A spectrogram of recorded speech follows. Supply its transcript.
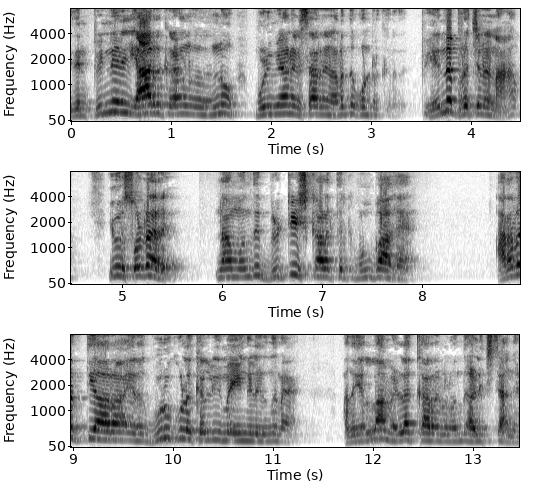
இதன் பின்னணி யார் இருக்கிறாங்கன்னு இன்னும் முழுமையான விசாரணை நடந்து கொண்டிருக்கிறது. இப்போ என்ன பிரச்சனைனா இவர் சொல்கிறாரு நாம் வந்து பிரிட்டிஷ் காலத்திற்கு முன்பாக அறுபத்தி ஆறாயிரம் குருகுல கல்வி மையங்கள் இருந்தன. அதையெல்லாம் வெள்ளக்காரர்கள் வந்து அழிச்சிட்டாங்க.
